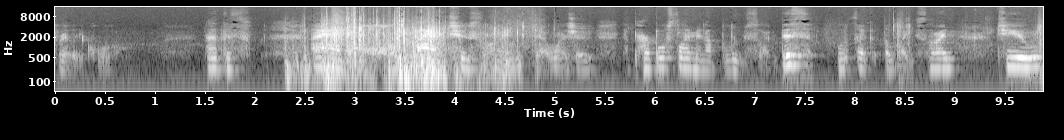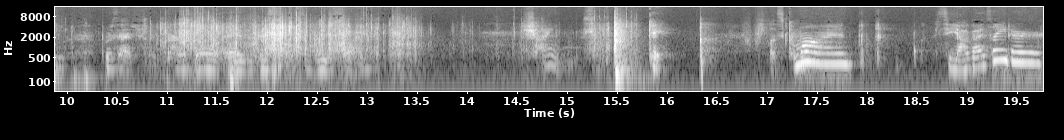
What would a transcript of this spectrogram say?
It's really cool. This. I have I have two slimes that I want to show you: the purple slime and a blue slime. This looks like a white slime to you, but it's actually purple, and this is a blue slime. Shines. Okay, let's come on. See y'all guys later.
